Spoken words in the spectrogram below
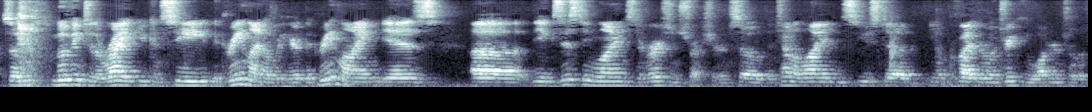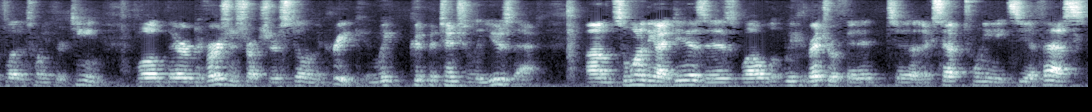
So moving to the right, you can see the green line over here. The green line is uh, the existing Lyons diversion structure. So the town of Lyons used to you know, provide their own drinking water until the flood of 2013. Well, their diversion structure is still in the creek, and we could potentially use that. Um, so one of the ideas is, well, we could retrofit it to accept 28 CFS,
